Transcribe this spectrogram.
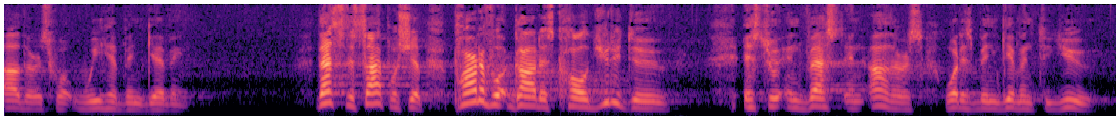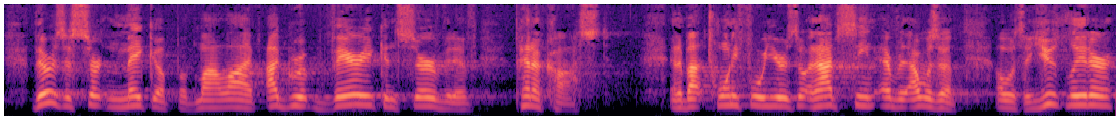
others what we have been giving. That's discipleship. Part of what God has called you to do is to invest in others what has been given to you. There is a certain makeup of my life. I grew up very conservative Pentecost. And about 24 years old, and I've seen everything. I was a, I was a youth leader.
